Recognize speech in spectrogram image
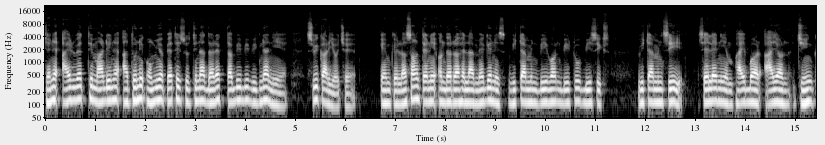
જેને આયુર્વેદથી માંડીને આધુનિક હોમિયોપેથી સુધીના દરેક તબીબી વિજ્ઞાનીએ સ્વીકાર્યો છે. કેમ કે લસણ તેની અંદર રહેલા manganese, vitamin B one, B two, B six, vitamin C, selenium fibre iron, zinc,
